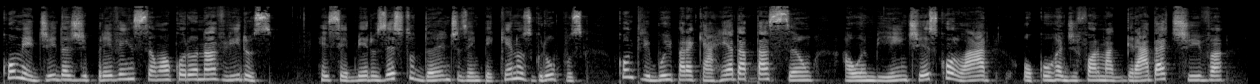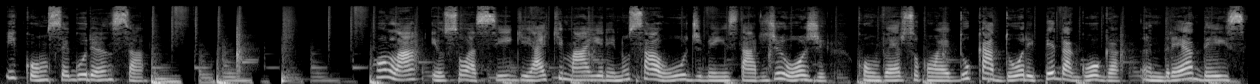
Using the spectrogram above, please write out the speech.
com medidas de prevenção ao coronavírus. Receber os estudantes em pequenos grupos contribui para que a readaptação ao ambiente escolar ocorra de forma gradativa e com segurança. Olá, eu sou a Sig Eichmeier e no Saúde e Bem-Estar de hoje converso com a educadora e pedagoga Andréa Deis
